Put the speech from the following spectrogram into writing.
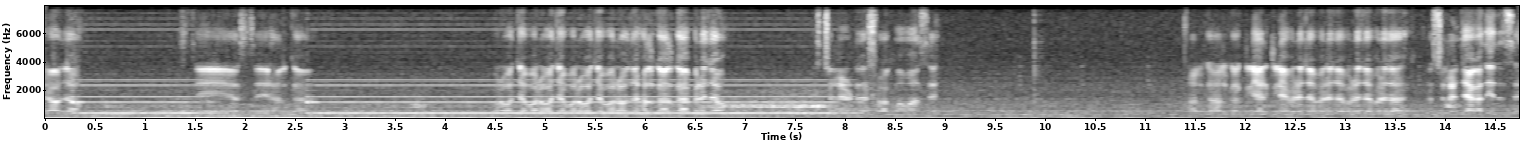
যাও যাও। আস্তে আস্তে হালকা। বড় বাজা বড় বাজা বড় বাজা বড় বাজা হালকা হালকা বেড়ে যাও। স্টেট লাইনটাতে সোহাগ মামা আছে। হালকা হালকা ক্লিয়ার ক্লিয়ার বেড়ে যা বেড়ে যা বেড়ে যা বেড়ে যা লাইন জায়গা দিয়ে দিছে।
